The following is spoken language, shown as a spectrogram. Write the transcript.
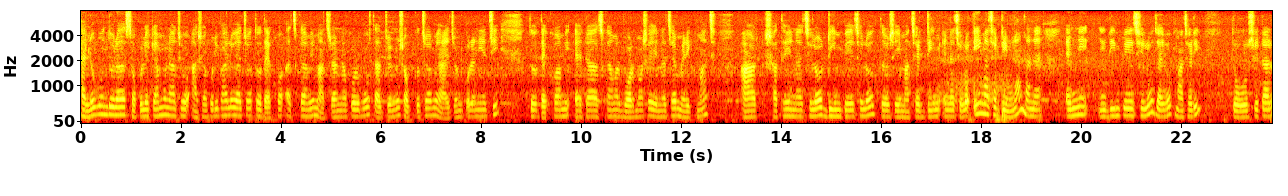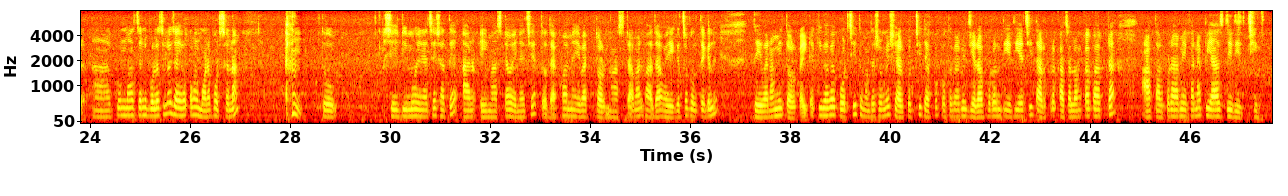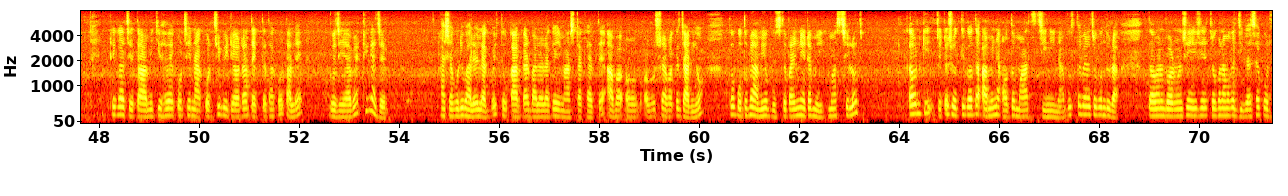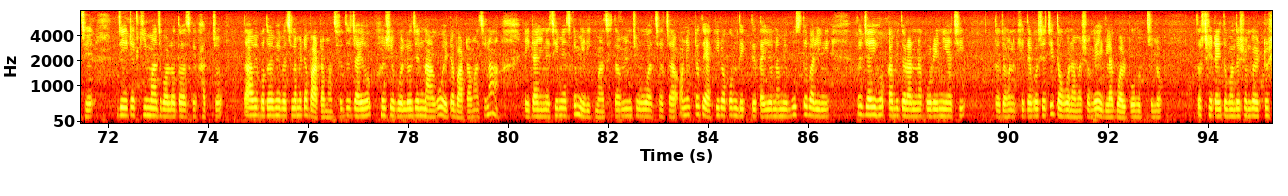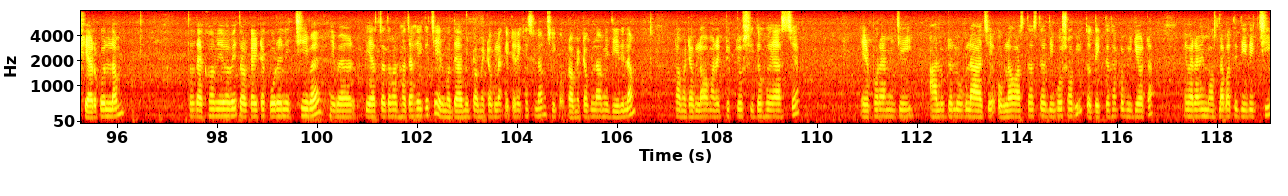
Hello বন্ধুরা, সকলে কেমন আছো? আশা করি ভালোই আছো। তো দেখো, আজকে আমি মাছ রান্না করব। তার জন্য সব কিছু আমি আয়োজন করে নিয়েছি। তো দেখো, আমি এটা আজকে আমার বরমশাই এনেছে মেরিক মাছ। আর সাথে এনেছিল ডিম পেয়েছিল। তো সেই মাছের ডিম এনেছিল। এই মাছের ডিম না মানে এমনি ডিম পেয়েছিল, যাই হোক মাছেরই। তো সেটার কোন মাছ জানি বলেছিল, যাই হোক আমার মনে পড়ছে না। তো সেই ডিমও এনেছে সাথে আর এই মাছটাও এনেছে। তো দেখো আমি এবার তর, মাছটা আমার ভাজা হয়ে গেছে বলতে গেলে। তো এবার আমি তরকারিটা কীভাবে করছি তোমাদের সঙ্গে শেয়ার করছি। দেখো প্রথমে আমি জেরা ফোড়ন দিয়ে দিয়েছি, তারপরে কাঁচা লঙ্কা কয়েকটা, আর তারপরে আমি এখানে পেঁয়াজ দিয়ে দিচ্ছি। ঠিক আছে? তো আমি কীভাবে করছি না করছি ভিডিওটা দেখতে থাকো, তাহলে বুঝে যাবে। ঠিক আছে? আশা করি ভালোই লাগবে। তো কার কার ভালো লাগে এই মাছটা খেতে, আবার অবশ্যই আমাকে জানিও। তো প্রথমে আমিও বুঝতে পারিনি এটা মিল্ক মাছ ছিল। কারণ কি, যেটা সত্যি কথা, আমি না অত মাছ চিনি না, বুঝতে পেরেছ বন্ধুরা? তো আমার বর্মশে এসে যখন আমাকে জিজ্ঞাসা করছে যে এটা কি মাছ বলো তো আজকে খাচ্ছ? তা আমি প্রথমে ভেবেছিলাম এটা বাটা মাছ। তো যাই হোক, সে বলল যে, না গো, এটা বাটা মাছ না, এটা এনেছি আমি আজকে মিরিক মাছ। তো আমি বলছি, ও আচ্ছা আচ্ছা অনেকটা তো একই রকম দেখতে, তাই জন্য আমি বুঝতে পারিনি। তো যাই হোক, আমি তো রান্না করে নিয়েছি। তো যখন খেতে বসেছি, তখন আমার সঙ্গে এগুলা গল্প হচ্ছিল। তো সেটাই তোমাদের সঙ্গে একটু শেয়ার করলাম। তো দেখো আমি এভাবেই তরকারিটা করে নিচ্ছি এবার। এবার পেঁয়াজটা তো আমার ভাজা হয়ে গেছে, এর মধ্যে আমি টমেটোগুলো কেটে রেখেছিলাম, সেই টমেটোগুলো আমি দিয়ে দিলাম। টমেটোগুলো আমার একটু একটু সিদ্ধ হয়ে আসছে। এরপরে আমি যেই আলু টালুগুলো আছে, ওগুলাও আস্তে আস্তে দিব সবই। তো দেখতে থাকো ভিডিওটা। এবার আমি মশলাপাতি দিয়ে দিচ্ছি।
